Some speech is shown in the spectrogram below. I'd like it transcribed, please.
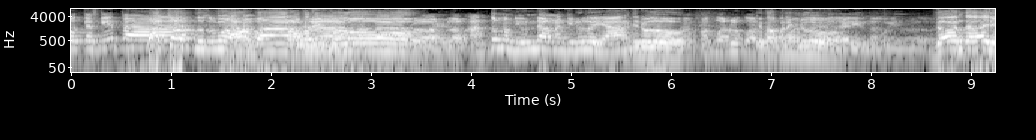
podcast kita. Bacot lu semua. Sabar, opening dulu. Belum, belum. Antum belum diundang nanti dulu ya. Nanti dulu. Nah, keluar dulu, keluar. Kita keluar, opening keluar. dulu. Don't tell ID.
